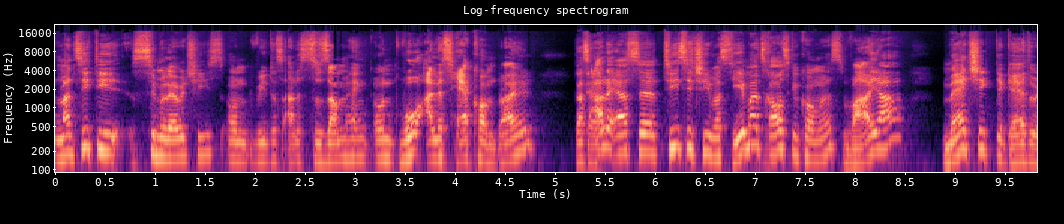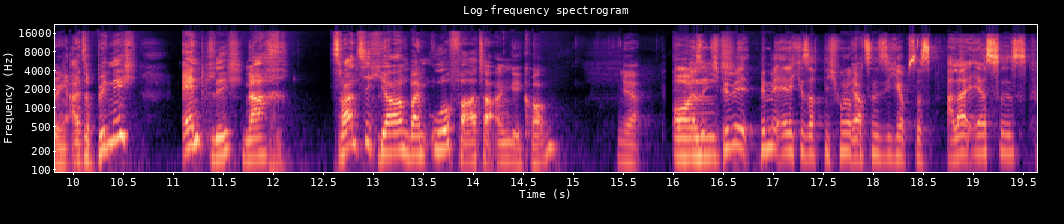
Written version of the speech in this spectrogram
man sieht die Similarities und wie das alles zusammenhängt und wo alles herkommt, weil das ja. allererste TCG, was jemals rausgekommen ist, war ja Magic the Gathering. Also bin ich endlich nach 20 Jahren beim Urvater angekommen. Ja. Und also ich bin mir, bin mir ehrlich gesagt nicht 100% ja. sicher, ob es das allererste ist.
